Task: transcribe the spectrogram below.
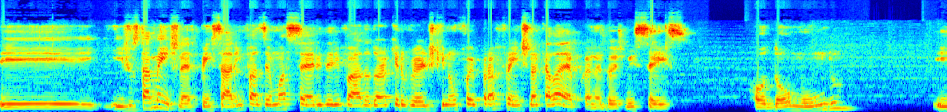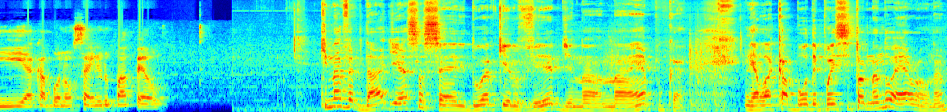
E, e, justamente, né, pensar em fazer uma série derivada do Arqueiro Verde que não foi para frente naquela época, né, 2006 rodou o mundo e acabou não saindo do papel. Que na verdade essa série do Arqueiro Verde, na, na época, ela acabou depois se tornando Arrow, né?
